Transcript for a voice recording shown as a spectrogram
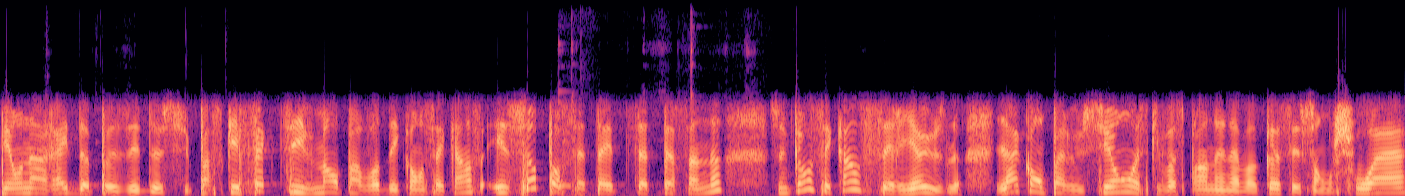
puis on arrête de peser dessus. Parce qu'effectivement, on peut avoir des conséquences. Et ça, pour cette, cette personne-là, c'est une conséquence sérieuse. La comparution, est-ce qu'il va se prendre un avocat? C'est son choix.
